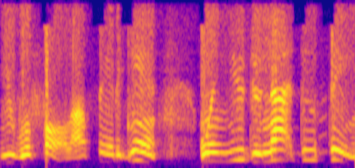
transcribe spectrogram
you will fall. I'll say it again. When you do not do things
